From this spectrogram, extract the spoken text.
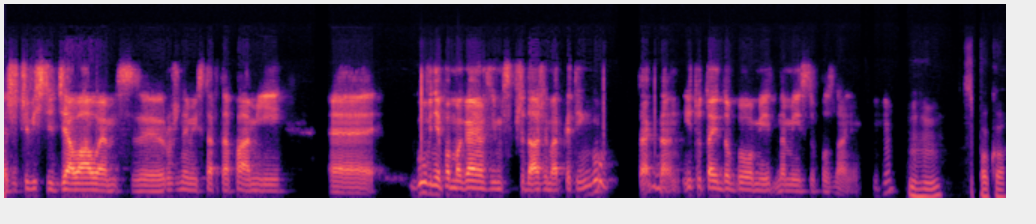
rzeczywiście działałem z różnymi startupami, e, głównie pomagając im w sprzedaży, marketingu, tak? I tutaj to było na miejscu w Poznaniu. Mhm. Mhm, spoko.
